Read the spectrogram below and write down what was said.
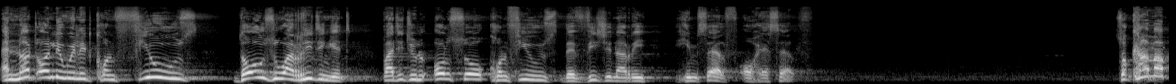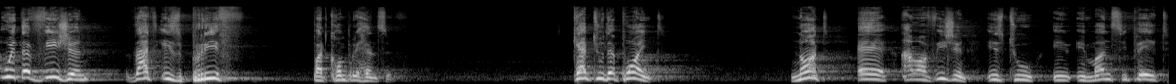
And not only will it confuse those who are reading it, but it will also confuse the visionary himself or herself. So come up with a vision that is brief but comprehensive. Get to the point. Not uh, our vision is to e- emancipate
